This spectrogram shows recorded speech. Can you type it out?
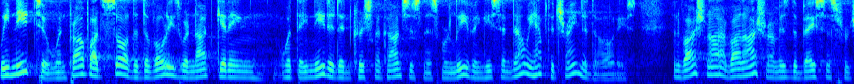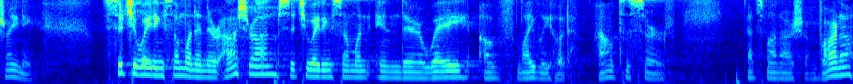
we need to. When Prabhupada saw the devotees were not getting what they needed in Krishna consciousness, were leaving, he said, now we have to train the devotees. And Vanashram is the basis for training. Situating someone in their ashram, situating someone in their way of livelihood, how to serve. That's Vanashram. Varna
